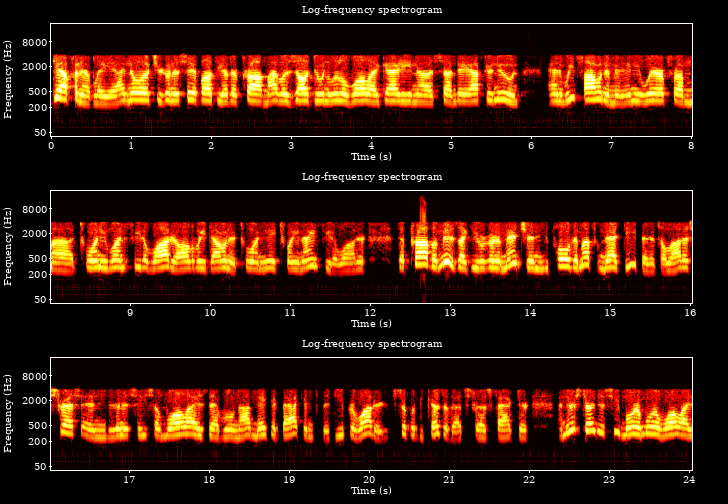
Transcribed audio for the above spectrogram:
Definitely. I know what you're going to say about the other problem. I was out doing a little walleye guiding uh, Sunday afternoon, and we found them in anywhere from uh, 21 feet of water all the way down to 28, 29 feet of water the problem is, like you were going to mention, you pull them up from that deep, and it's a lot of stress, and you're going to see some walleyes that will not make it back into the deeper water simply because of that stress factor. And they're starting to see more and more walleyes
